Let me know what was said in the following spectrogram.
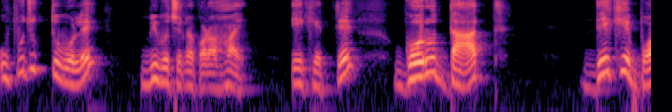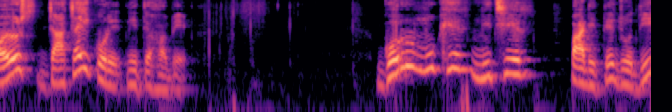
উপযুক্ত বলে বিবেচনা করা হয়। এক্ষেত্রে গরুর দাঁত দেখে বয়স যাচাই করে নিতে হবে। গরুর মুখের নিচের পাটিতে যদি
